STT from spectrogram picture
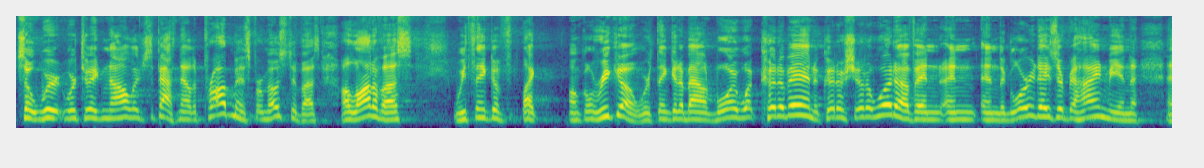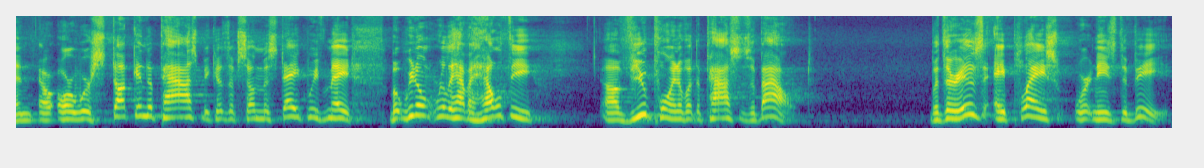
So we're, we're to acknowledge the past. Now, the problem is for most of us, a lot of us, we think of like Uncle Rico. We're thinking about, boy, what could have been, could have, should have, would have, and, and, and the glory days are behind me, and, and, or, or we're stuck in the past because of some mistake we've made. But we don't really have a healthy uh, viewpoint of what the past is about. But there is a place where it needs to be.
